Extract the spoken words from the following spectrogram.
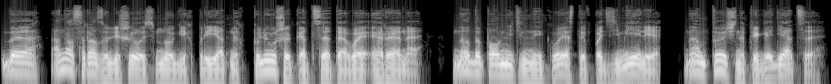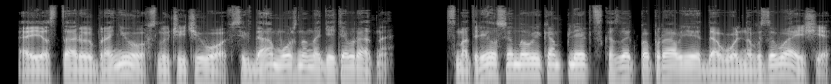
Да, она сразу лишилась многих приятных плюшек от сета ВРНа, но дополнительные квесты в подземелье нам точно пригодятся, а ее старую броню, в случае чего, всегда можно надеть обратно. Смотрелся новый комплект, сказать по правде, довольно вызывающе.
